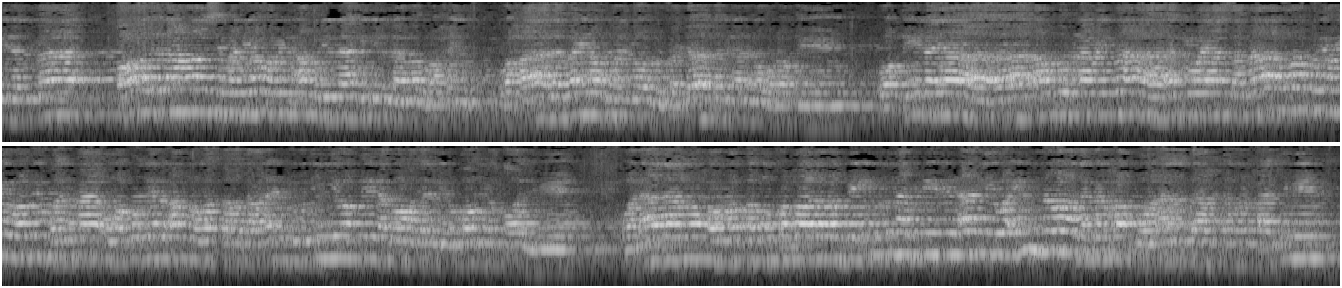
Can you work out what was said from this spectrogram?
من الماء. قال لا عاصم اليوم من أمر الله إلا من رحم. وحال بينهما الموت فكان من المغرقين. وقيل يا أرض ابلعي ماءك ويا سماء واقلعي وغض الماء. وقضي الأمر واستوت على الجودي. وقيل بعدا للقوم الظالمين ونادى نوح ربه فقال رب إن ابني من أهلي وإن وعدك الحق وأنت أحكم الحاكمين.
